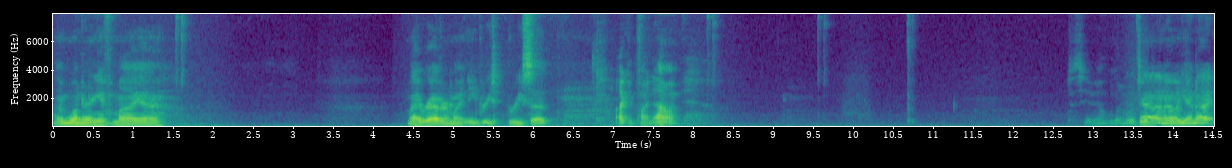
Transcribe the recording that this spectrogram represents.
I'm wondering if my uh, my router might need re- reset. I can find out. I don't know. Yeah, not,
